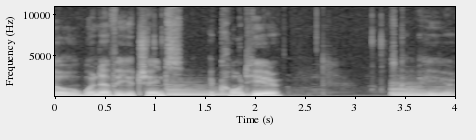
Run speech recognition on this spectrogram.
So whenever you change a chord here, let's go here.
